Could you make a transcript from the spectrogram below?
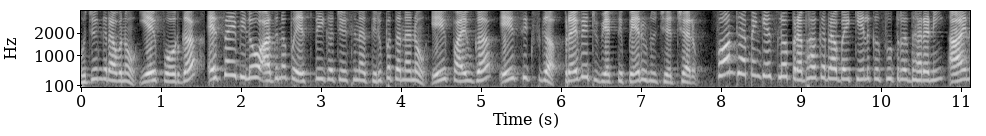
భుజంగరావును ఏ ఫోర్గా ఎస్ఐబిలో అదనపు ఎస్పీగా చేసిన తిరుపతన్నను ఏ ఫైవ్గా ఏ సిక్స్గా ప్రైవేటు వ్యక్తి పేరును చేర్చారు. ఫోన్ ట్యాపింగ్ కేసులో ప్రభాకర్ రావుపై కీలక సూత్రధారని ఆయన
